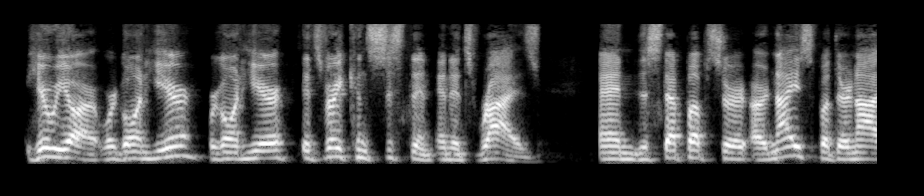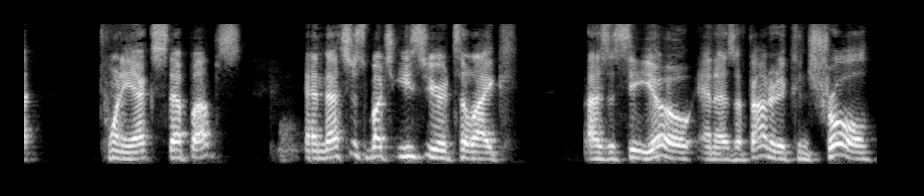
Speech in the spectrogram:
here we are. We're going here. We're going here. It's very consistent in its rise. And the step ups are, are nice but they're not 20x step ups. And that's just much easier to like as a ceo and as a founder to control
